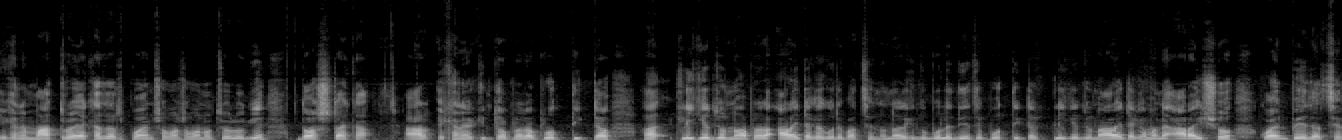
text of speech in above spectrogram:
এখানে মাত্র এক হাজার পয়েন্ট সমান সমান হচ্ছে হলো গিয়ে দশ টাকা। আর এখানে কিন্তু আপনারা প্রত্যেকটা ক্লিকের জন্য আপনারা আড়াই টাকা করে পাচ্ছেন। ওনারা কিন্তু বলে দিয়েছে, প্রত্যেকটা ক্লিকের জন্য আড়াই টাকা মানে আড়াইশো কয়েন পেয়ে যাচ্ছেন।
